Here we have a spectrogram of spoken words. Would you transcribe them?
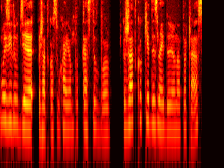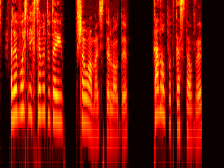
młodzi ludzie rzadko słuchają podcastów, bo rzadko kiedy znajdują na to czas, ale właśnie chcemy tutaj przełamać te lody. Kanał podcastowy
